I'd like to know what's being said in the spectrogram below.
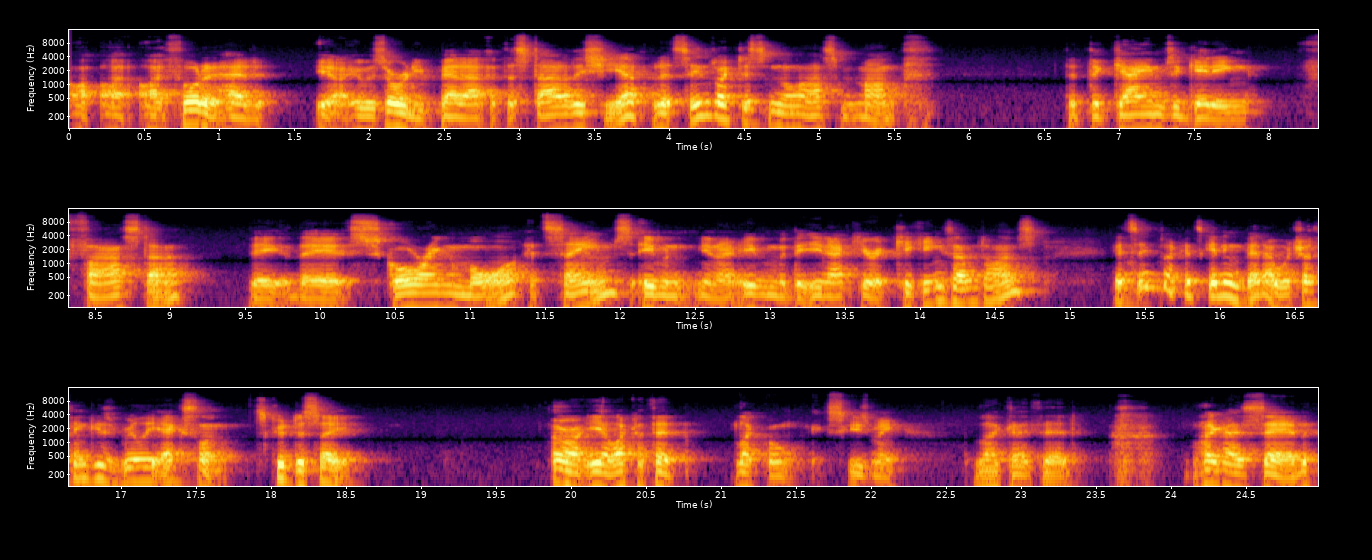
I, I, I thought it had you know it was already better at the start of this year, but it seems like just in the last month that the games are getting faster they they're scoring more. It seems even you know even with the inaccurate kicking sometimes, it seems like it's getting better, which I think is really excellent. It's good to see. All right, yeah, like I said, like well, excuse me, like I said, like I said.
